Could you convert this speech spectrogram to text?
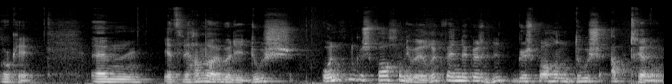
Okay. Ähm, jetzt haben wir über die Dusch unten gesprochen, über die Rückwände ges mhm. gesprochen, Duschabtrennung.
